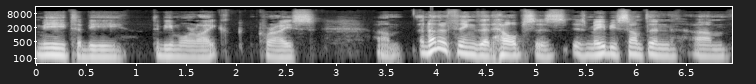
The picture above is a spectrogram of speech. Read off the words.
me to be to be more like christ um, another thing that helps is is maybe something um,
